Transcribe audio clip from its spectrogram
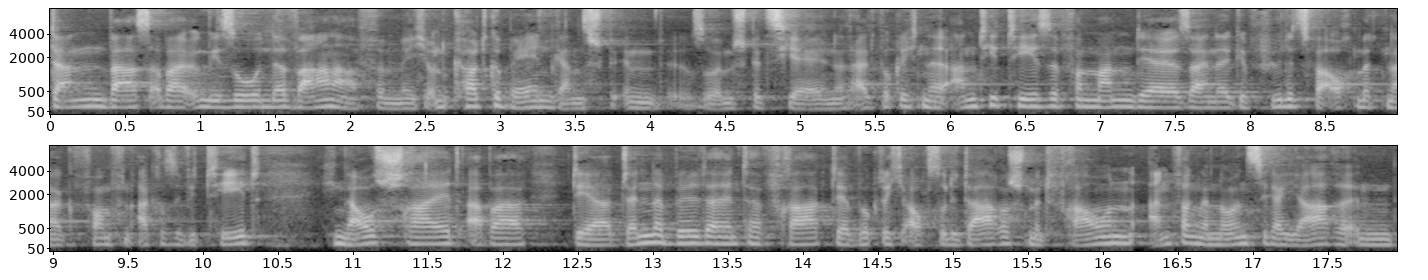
dann war es aber irgendwie so Nirvana für mich und Kurt Cobain ganz im, so im Speziellen. Das ist halt wirklich eine Antithese von Mann, der seine Gefühle zwar auch mit einer Form von Aggressivität hinausschreit, aber der Genderbilder hinterfragt, der wirklich auch solidarisch mit Frauen Anfang der 90er Jahre in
